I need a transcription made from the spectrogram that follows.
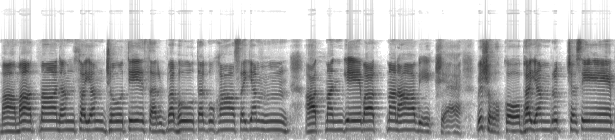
मामात्मानं स्वयं ज्योते सर्वभूतगुहाशयम्। आत्मन्येवात्मनावीक्ष्य विशोको भयं रुच्छसे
